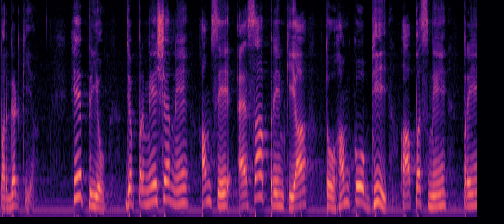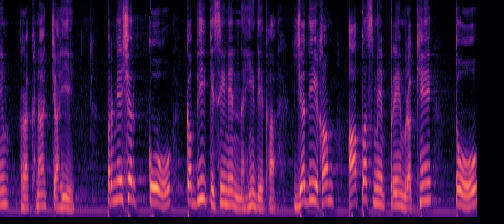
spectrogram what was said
پرگٹ کیا۔ ہے پریو، جب پرمیشر نے ہم سے ایسا پریم کیا، تو ہم کو بھی آپس میں پریم رکھنا چاہیے۔ پرمیشر کو کبھی کسی نے نہیں دیکھا۔ یدی ہم آپس میں پریم رکھیں تو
